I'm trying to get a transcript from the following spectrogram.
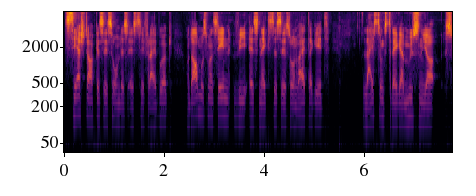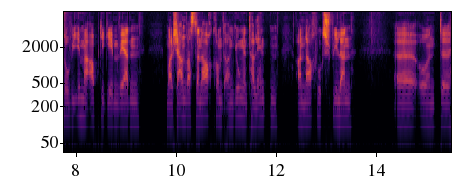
Sehr starke Saison des SC Freiburg und da muss man sehen, wie es nächste Saison weitergeht. Leistungsträger müssen ja so wie immer abgegeben werden. Mal schauen, was danach kommt an jungen Talenten, an Nachwuchsspielern. Äh, und äh,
